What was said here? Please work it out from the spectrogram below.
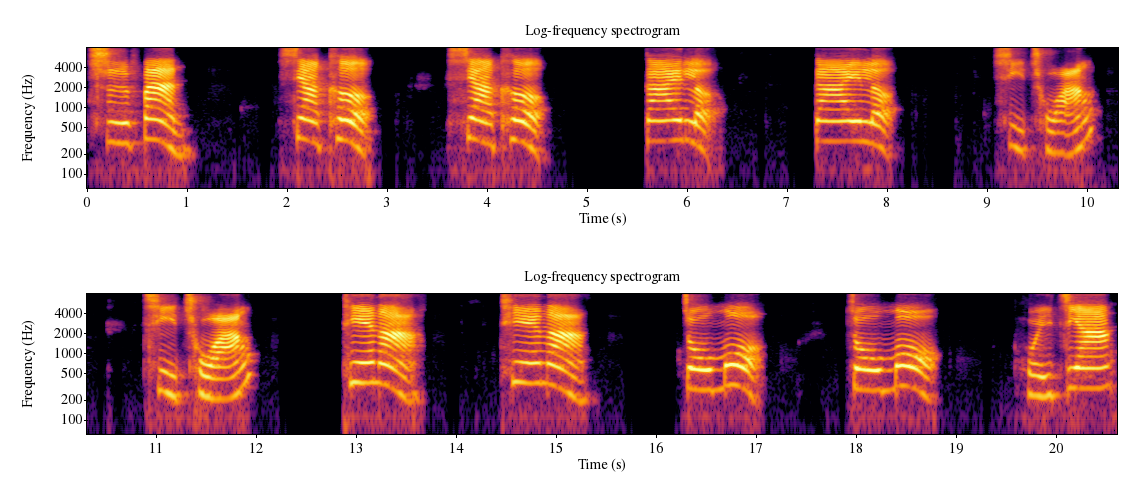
吃饭下课 下课该了该了起床起床天呐天呐周末周末回家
